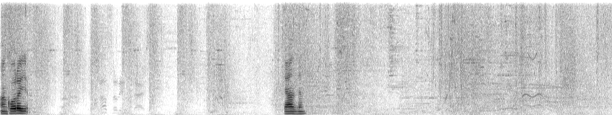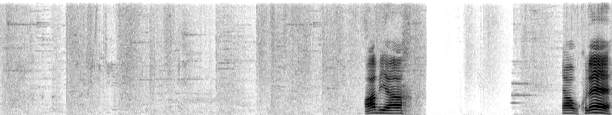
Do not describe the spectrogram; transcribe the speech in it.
Kanka orayı Geldim. Abi ya. Ya kule.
